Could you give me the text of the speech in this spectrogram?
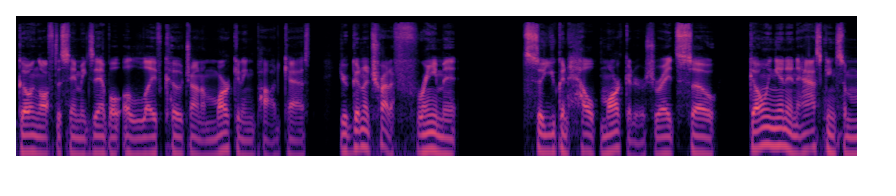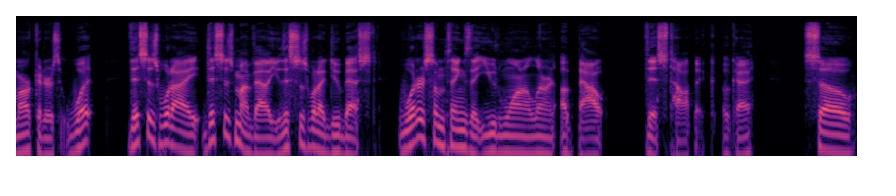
going off the same example, a life coach on a marketing podcast, you're going to try to frame it so you can help marketers, right? So going in and asking some marketers, what this is what I this is my value, this is what I do best. What are some things that you'd want to learn about this topic, okay? So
